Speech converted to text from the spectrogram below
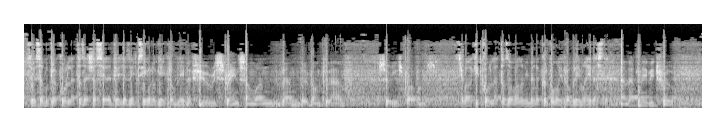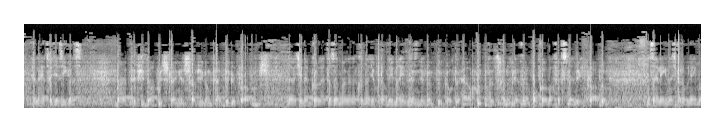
Az ő számukra a korlátozás azt jelenti, hogy ez egy pszichológiai probléma. If you restrain someone, then they're going to have serious problems. Ha valakit korlátozol valamiben, akkor komoly problémái lesznek. And that may be true. De lehet, hogy ez igaz. But if you don't restrain yourself, you're going to have bigger problems. De hogyha nem korlátozod magad, akkor nagyobb problémáid Then lesznek. you're going to go to hell. It's going to be a Akkor a big, pokolba fogsz menni. big problem. Az elég nagy probléma.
